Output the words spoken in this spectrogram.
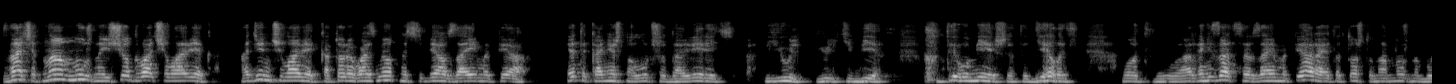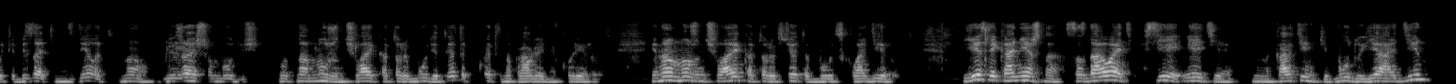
значит, нам нужно еще два человека. Один человек, который возьмет на себя взаимопиар. Это, конечно, лучше доверить Юль, Юль, тебе. Ты умеешь это делать. Вот. Организация взаимопиара – это то, что нам нужно будет обязательно сделать но в ближайшем будущем. Вот нам нужен человек, который будет это, это направление курировать. И нам нужен человек, который все это будет складировать. Если, конечно, создавать все эти картинки буду я один,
